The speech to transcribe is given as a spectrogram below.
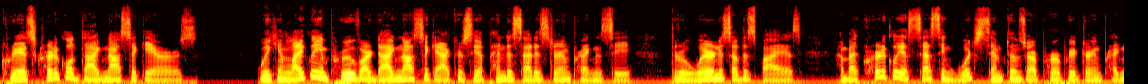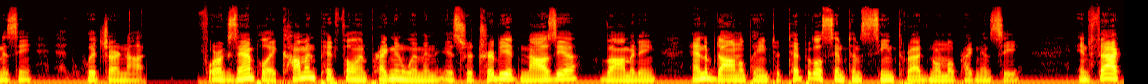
creates critical diagnostic errors. We can likely improve our diagnostic accuracy of appendicitis during pregnancy through awareness of this bias and by critically assessing which symptoms are appropriate during pregnancy and which are not. For example, a common pitfall in pregnant women is to attribute nausea, vomiting, and abdominal pain to typical symptoms seen throughout normal pregnancy. In fact,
